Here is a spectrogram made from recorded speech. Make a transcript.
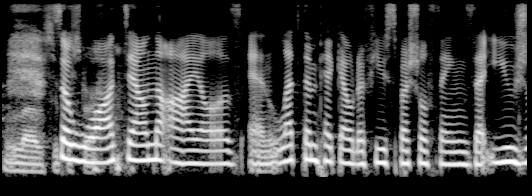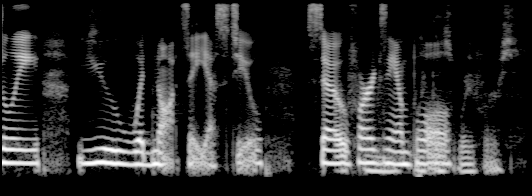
Superstore. so walk down the aisles and let them pick out a few special things that usually you would not say yes to. So, for mm, Like example, those wafers.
